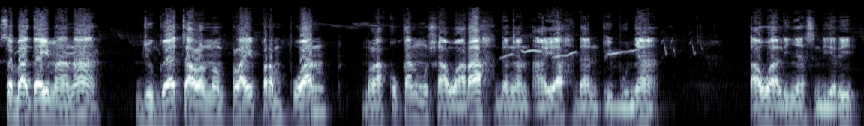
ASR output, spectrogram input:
Sebagaimana juga calon mempelai perempuan melakukan musyawarah dengan ayah dan ibunya, atau walinya sendiri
